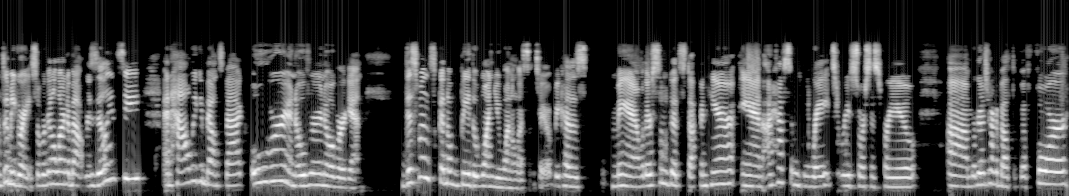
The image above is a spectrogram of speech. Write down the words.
it's going to be great. So we're going to learn about resiliency and how we can bounce back over and over and over again. This one's going to be the one you want to listen to because man, well, there's some good stuff in here, and I have some great resources for you. Um, we're going to talk about the before,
